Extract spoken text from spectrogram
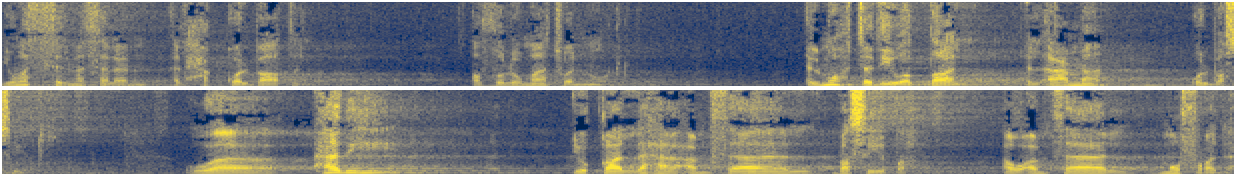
يمثل مثلا الحق والباطل. الظلمات والنور. المهتدي والضال الأعمى والبصير. وهذه يقال لها أمثال بسيطة أو أمثال مفردة.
